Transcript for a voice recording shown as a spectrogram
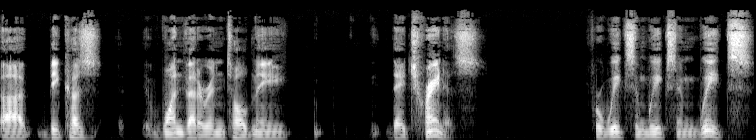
uh, because one veteran told me they train us for weeks and weeks and weeks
